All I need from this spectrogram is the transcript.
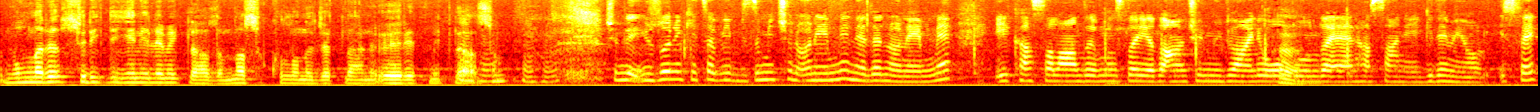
bunları sürekli yenilemek lazım. Nasıl kullanacaklarını öğretmek lazım. Hı hı, hı hı. Şimdi 112 tabii bizim için önemli. Neden önemli? İlk hastalandığımızda ya da acil müdahale olduğunda eğer hastaneye gidemiyor isek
